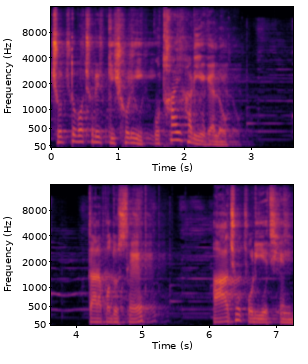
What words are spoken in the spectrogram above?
চোদ্দ বছরের কিশোরী কোথায় হারিয়ে গেল? তারাপদ স্যার আজও পড়িয়েছেন।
